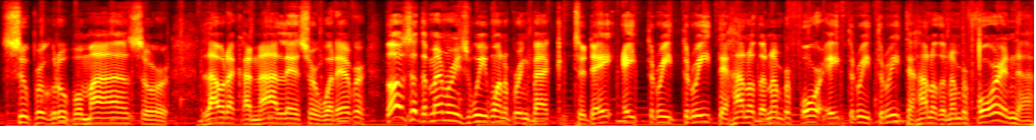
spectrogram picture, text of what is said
Super Grupo Mazz or Laura Canales or whatever. Those are the memories we want to bring back today. 833 Tejano, the number four. 833 Tejano, the number four. And uh,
